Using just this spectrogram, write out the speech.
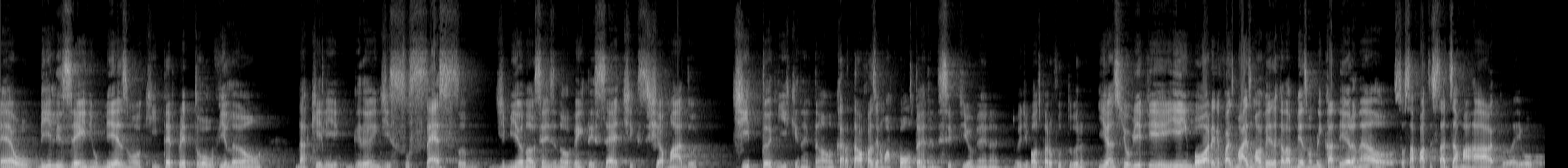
é o Billy Zane, o mesmo que interpretou o vilão daquele grande sucesso de 1997 chamado Titanic, né? Então o cara tava fazendo uma ponta né, nesse filme, né? Do De Volta para o Futuro. E antes de o Biff ir embora, ele faz mais uma vez aquela mesma brincadeira, né? O seu sapato está desamarrado, aí o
